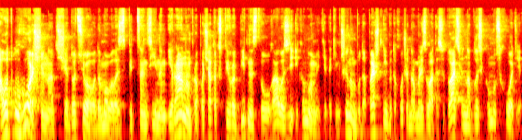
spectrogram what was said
А от Угорщина ще до цього домовилась з підсанкційним Іраном про початок співробітництва у галузі економіки. Таким чином, Будапешт, нібито хоче нормалізувати ситуацію на близькому сході.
